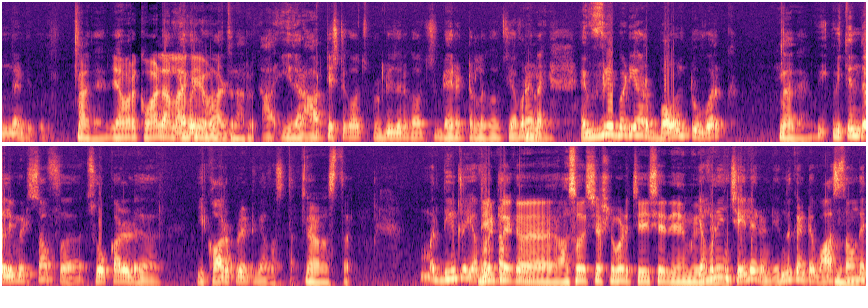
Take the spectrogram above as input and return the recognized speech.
ఉందండి ఇప్పుడు. అదే ఎవరికి వాళ్ళు అలాగే వెళ్తున్నారు ఇదర్ ఆర్టిస్ట్ కావచ్చు ప్రొడ్యూసర్ కావచ్చు డైరెక్టర్లు కావచ్చు ఎవరైనా everybody are bound to work అదే. Within the limits of so called ఈ కార్పొరేట్ వ్యవస్థ. వ్యవస్థ. మరి దీంట్లో ఎవరు అసోసియేషన్ కూడా చేసేది ఏమి ఎవరు చేయలేరండి. ఎందుకంటే వాస్తవంగా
